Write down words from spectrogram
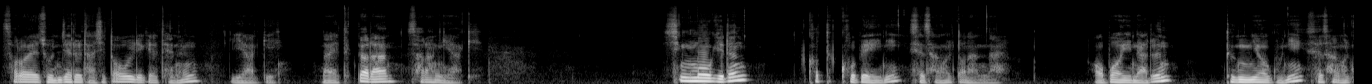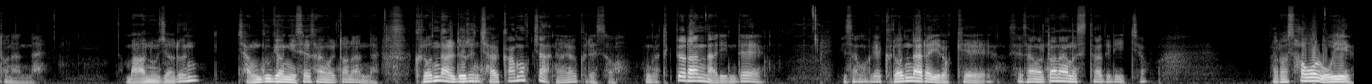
서로의 존재를 다시 떠올리게 되는 이야기. 나의 특별한 사랑 이야기. 식목일은 커트 코베인이 세상을 떠난 날. 어버이날은 등려군이 세상을 떠난 날. 만우절은 장구경이 세상을 떠난 날. 그런 날들은 잘 까먹지 않아요. 그래서 뭔가 특별한 날인데 이상하게 그런 날에 이렇게 세상을 떠나는 스타들이 있죠. 바로 4월 5일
